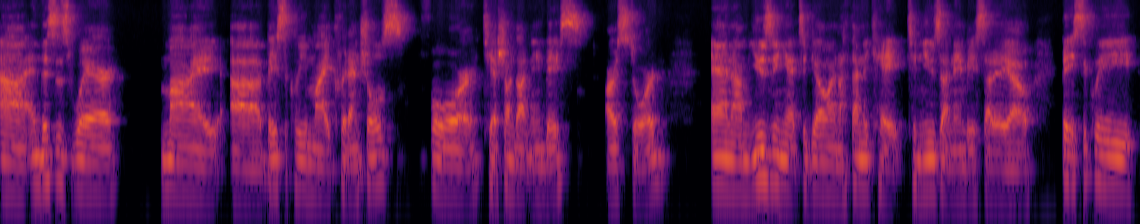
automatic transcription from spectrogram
Uh, and this is where my uh, basically my credentials for tieshun.namebase are stored. And I'm using it to go and authenticate to news.namebase.io. Basically,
